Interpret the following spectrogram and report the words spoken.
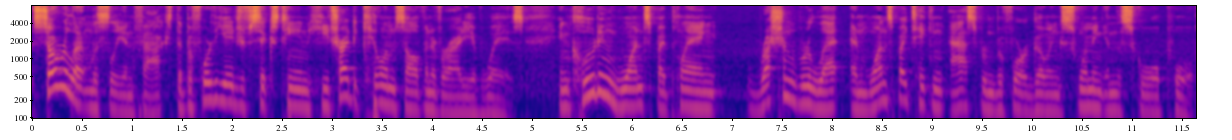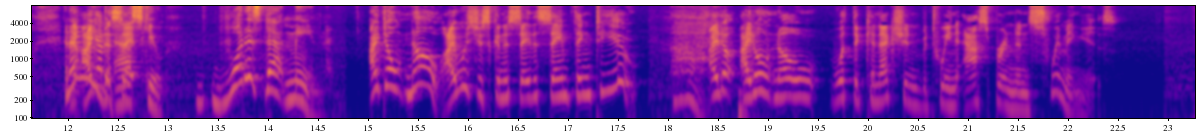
So relentlessly, in fact, that before the age of 16, he tried to kill himself in a variety of ways, including once by playing Russian roulette and once by taking aspirin before going swimming in the school pool. And I, Now, I need gotta to say- ask you, what does that mean? I don't know. I was just going to say the same thing to you. I don't I don't know what the connection between aspirin and swimming is.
